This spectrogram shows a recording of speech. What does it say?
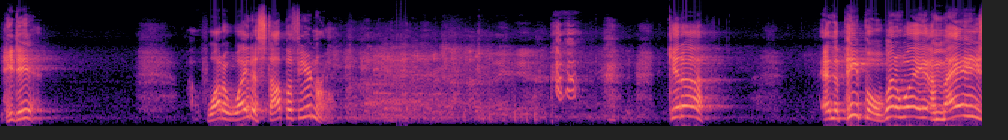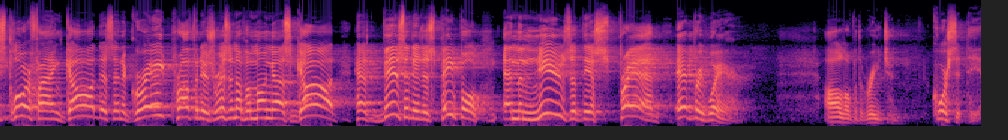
He did. What a way to stop a funeral. Get up. And the people went away amazed, glorifying God. There's and a great prophet has risen up among us. God has visited his people, and the news of this spread everywhere, all over the region. Of course, it did.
